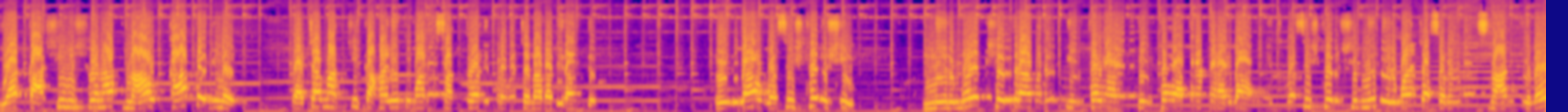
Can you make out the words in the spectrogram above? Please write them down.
या काशी विश्वनाथ नाव का पडलं? त्याच्या मागची कहाणी तुम्हाला सांगतो आणि प्रवचनाला विराम देतो. एकदा वसिष्ठ ऋषी निर्मळ क्षेत्रामध्ये तीर्थ तीर्थयात्रा करायला वसिष्ठ ऋषींनी निर्मळच्या सरोवरात स्नान केलं.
